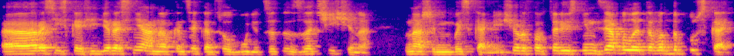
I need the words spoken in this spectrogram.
российская федерасня, она в конце концов будет за- зачищена нашими войсками. Еще раз повторюсь, нельзя было этого допускать.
